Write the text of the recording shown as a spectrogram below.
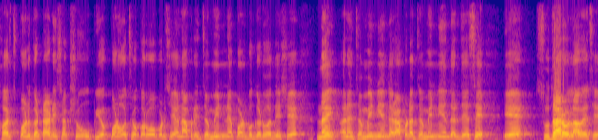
ખર્ચ પણ ઘટાડી શકશું, ઉપયોગ પણ ઓછો કરવો પડશે અને આપણી જમીનને પણ બગડવા દેશે નહીં. અને જમીનની અંદર, આપણા જમીનની અંદર જે છે એ સુધારો લાવે છે.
